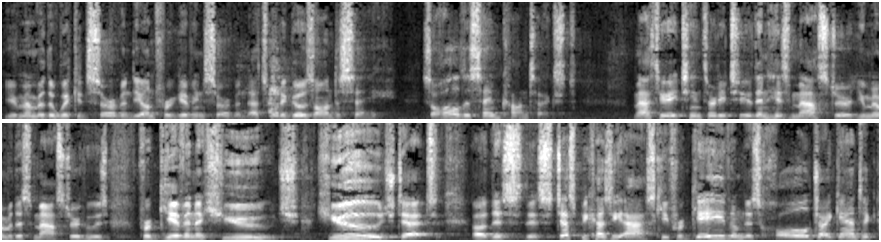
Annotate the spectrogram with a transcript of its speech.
You remember the wicked servant, the unforgiving servant. That's what it goes on to say. So all the same context. Matthew 18:32 then his master you remember this master who is forgiven a huge huge debt uh, this this just because he asked he forgave him this whole gigantic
